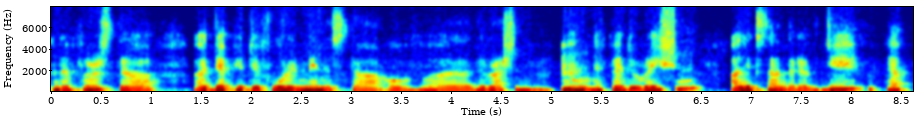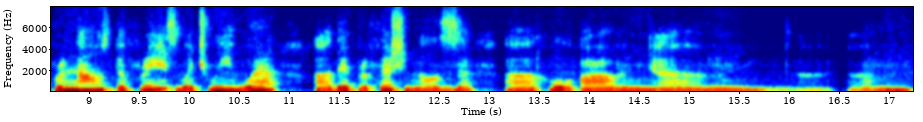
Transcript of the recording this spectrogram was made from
the first uh, deputy foreign minister of uh, the Russian Federation Alexander Avdeyev have pronounced the phrase which we were uh, the professionals uh, who are um, um,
